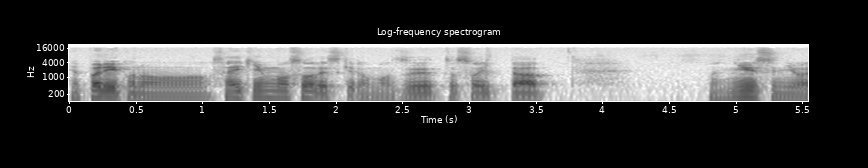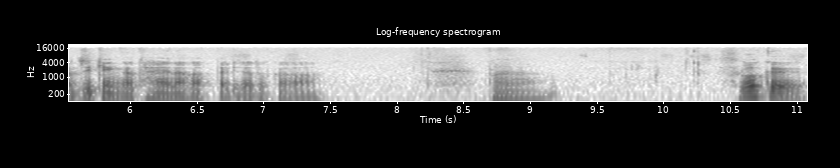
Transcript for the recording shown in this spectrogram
やっぱりこの最近もそうですけどもずっとそういったニュースには事件が絶えなかったりだとか、まあ、すごく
